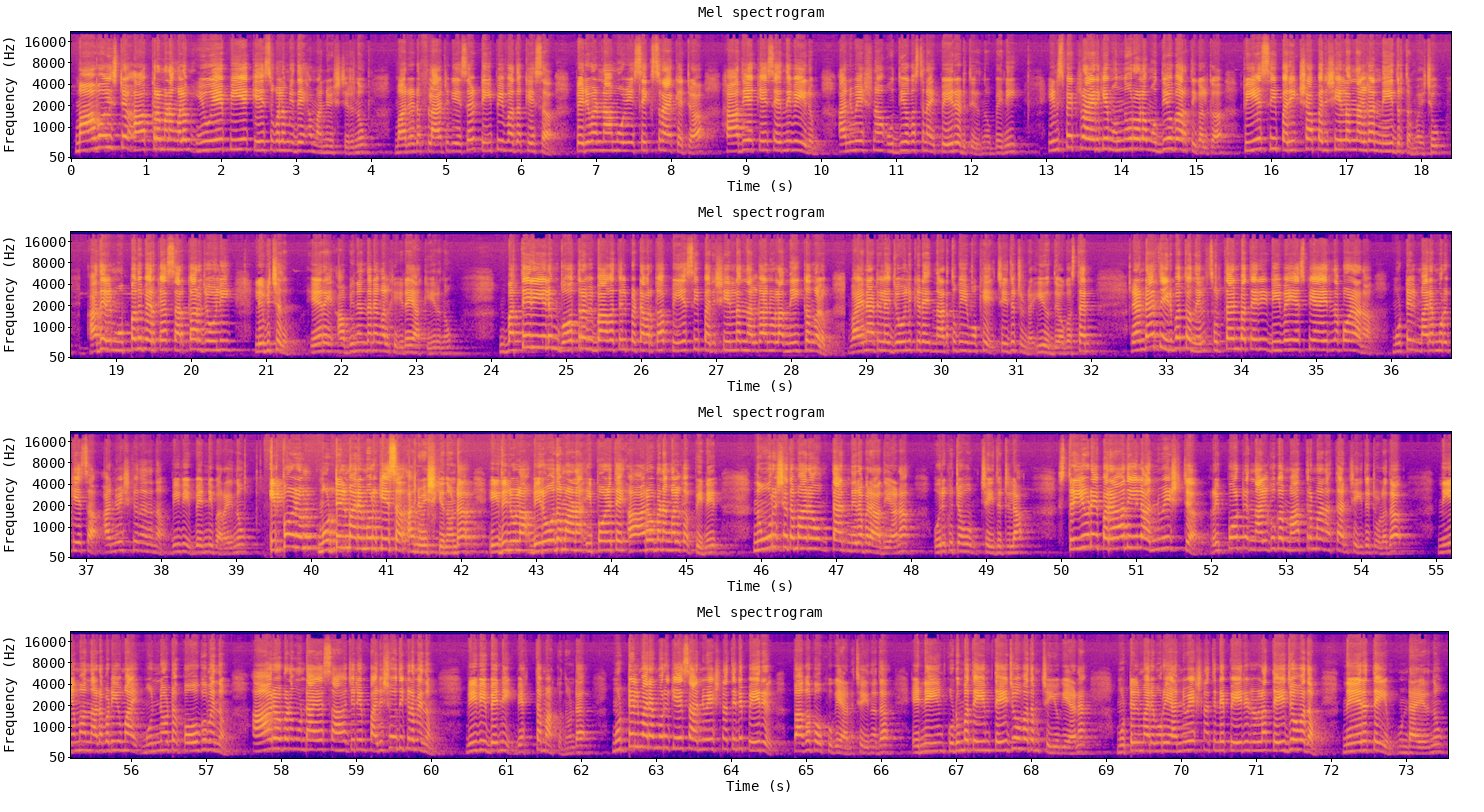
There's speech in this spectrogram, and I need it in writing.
മാവോയിസ്റ്റ് ആക്രമണങ്ങളും യു എ പി എ കേസുകളും ഇദ്ദേഹം അന്വേഷിച്ചിരുന്നു. Maradu flat case T P വധക്കേസ് Peruvannamuzhi sex racket Hadiya case എന്നിവയിലും അന്വേഷണ ഉദ്യോഗസ്ഥനായി പേരെടുത്തിരുന്നു ബെനി ഇൻസ്പെക്ടറായിരിക്കെ മുന്നൂറോളം ഉദ്യോഗാർത്ഥികൾക്ക് പി എസ് സി പരീക്ഷാ പരിശീലനം നൽകാൻ നേതൃത്വം വഹിച്ചു. അതിൽ മുപ്പത് പേർക്ക് സർക്കാർ ജോലി ലഭിച്ചതും ഏറെ അഭിനന്ദനങ്ങൾക്ക് ഇടയാക്കിയിരുന്നു. ബത്തേരിയിലും ഗോത്ര വിഭാഗത്തിൽപ്പെട്ടവർക്ക് പി എസ് സി പരിശീലനം നൽകാനുള്ള നീക്കങ്ങളും വയനാട്ടിലെ ജോലിക്കിടെ നടത്തുകയും ഒക്കെ ചെയ്തിട്ടുണ്ട് ഈ ഉദ്യോഗസ്ഥൻ. രണ്ടായിരത്തി ഇരുപത്തൊന്നിൽ സുൽത്താൻ ബത്തേരി ഡിവൈഎസ്പി ആയിരുന്നപ്പോഴാണ് മുട്ടിൽ മരമുറി കേസ് അന്വേഷിക്കുന്നതെന്ന് വി വി ബെന്നി പറയുന്നു. ഇപ്പോഴും മുട്ടിൽ മരമുറി കേസ് അന്വേഷിക്കുന്നുണ്ട്. ഇതിലുള്ള വിരോധമാണ് ഇപ്പോഴത്തെ ആരോപണങ്ങൾക്ക് പിന്നിൽ. നൂറ് ശതമാനവും താൻ നിരപരാധിയാണ്. ഒരു കുറ്റവും ചെയ്തിട്ടില്ല. സ്ത്രീയുടെ പരാതിയിൽ അന്വേഷിച്ച് റിപ്പോർട്ട് നൽകുക മാത്രമാണ് താൻ ചെയ്തിട്ടുള്ളത്. നിയമ നടപടിയുമായി മുന്നോട്ട് പോകുമെന്നും ആരോപണമുണ്ടായ സാഹചര്യം പരിശോധിക്കണമെന്നും വി വി ബെന്നി വ്യക്തമാക്കുന്നുണ്ട്. മുട്ടിൽ മരമുറി കേസ് അന്വേഷണത്തിന്റെ പേരിൽ പകപോക്കുകയാണ് ചെയ്യുന്നത്. എന്നെയും കുടുംബത്തെയും തേജോവധം ചെയ്യുകയാണ്. മുട്ടിൽ മരമുറി അന്വേഷണത്തിന്റെ പേരിലുള്ള തേജോവധം നേരത്തെയും ഉണ്ടായിരുന്നു.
